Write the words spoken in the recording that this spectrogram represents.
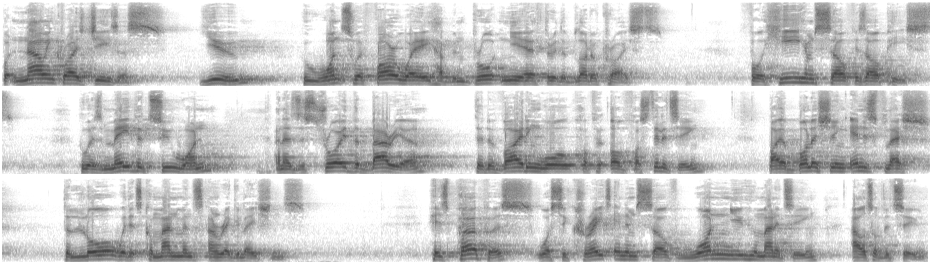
But now in Christ Jesus, you who once were far away have been brought near through the blood of Christ. For he himself is our peace, who has made the two one and has destroyed the barrier, the dividing wall of hostility, by abolishing in his flesh the law with its commandments and regulations. His purpose was to create in himself one new humanity out of the two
